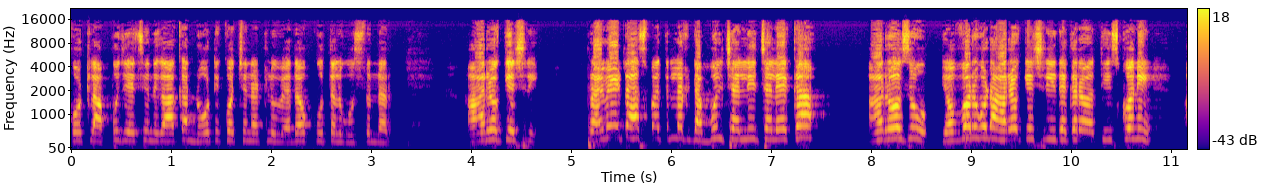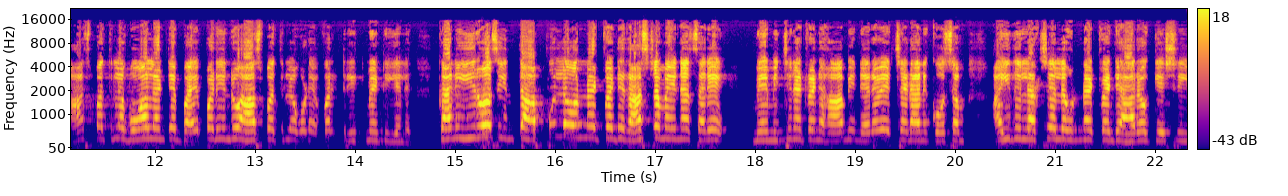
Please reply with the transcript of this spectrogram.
కోట్ల అప్పు చేసింది కాక నోటికొచ్చినట్లు వెదవ కూతలు కూస్తున్నారు. ఆరోగ్యశ్రీ. ప్రైవేట్ ఆసుపత్రులకు డబ్బులు చెల్లించలేక ఆ రోజు ఎవ్వరు కూడా ఆరోగ్యశ్రీ దగ్గర తీసుకొని ఆసుపత్రిలో పోవాలంటే భయపడిండ్రు ఆసుపత్రిలో కూడా ఎవరు ట్రీట్మెంట్ ఇవ్వలేదు కానీ ఈ రోజు ఇంత అప్పుల్లో ఉన్నటువంటి రాష్ట్రమైనా సరే మేము ఇచ్చినటువంటి హామీ నెరవేర్చడానికి కోసం ఐదు లక్షల్లో ఉన్నటువంటి ఆరోగ్యశ్రీ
